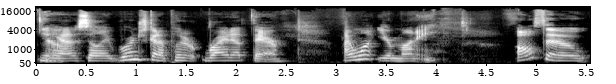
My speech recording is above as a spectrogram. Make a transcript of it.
Yeah. You know, so like we're just gonna put it right up there. I want your money. Also,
